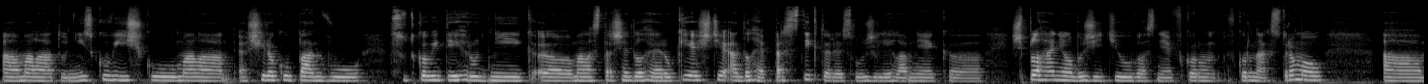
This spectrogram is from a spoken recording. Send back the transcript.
mala tú nízku výšku, mala širokú panvu, sudkovitý hrudník, mala strašne dlhé ruky ešte a dlhé prsty, ktoré slúžili hlavne k šplhaniu alebo žitiu vlastne v, korun, v korunách stromov. A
